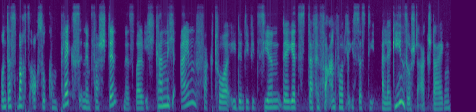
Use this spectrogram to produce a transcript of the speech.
und das macht es auch so komplex in dem Verständnis, weil ich kann nicht einen Faktor identifizieren, der jetzt dafür verantwortlich ist, dass die Allergien so stark steigen.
